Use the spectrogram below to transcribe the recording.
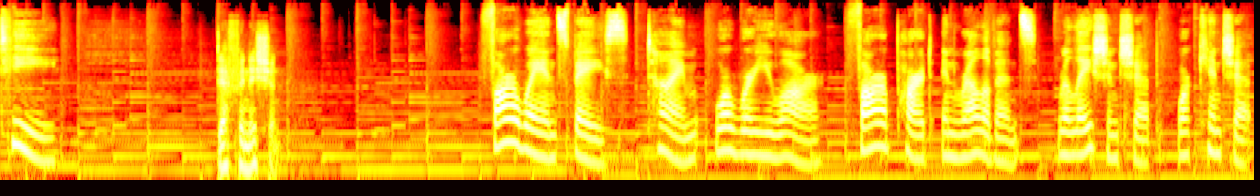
T Definition Far away in space, time, or where you are, far apart in relevance, relationship, or kinship.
